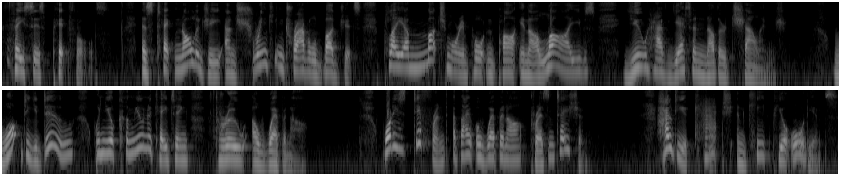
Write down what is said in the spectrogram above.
faces pitfalls as technology and shrinking travel budgets play a much more important part in our lives, you have yet another challenge. What do you do when you're communicating through a webinar? What is different about a webinar presentation? How do you catch and keep your audience?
